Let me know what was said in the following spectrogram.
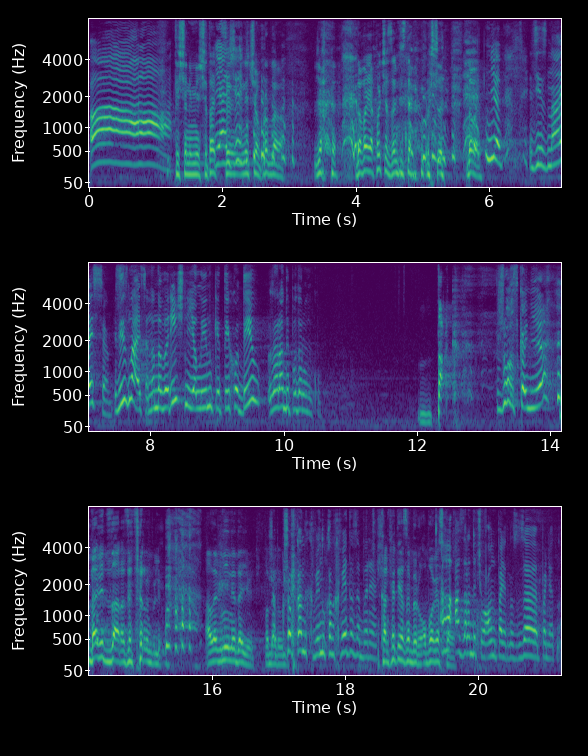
а Ти ще не вмієш читати, Я це ще- нічого, проблема. Я... Давай, я хочу замість тебе прочитати. Давай. Ні, зізнайся. Зізнайся, на новорічні ялинки ти ходив заради подарунку. Так. Жорстко, ні? Навіть зараз я це роблю. Але мені не дають Щоб, подарунки. щоб конхві, ну, конхвети забереш. Конфети я заберу, обов'язково. А, а заради чого? А, ну, понятно, за, понятно.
